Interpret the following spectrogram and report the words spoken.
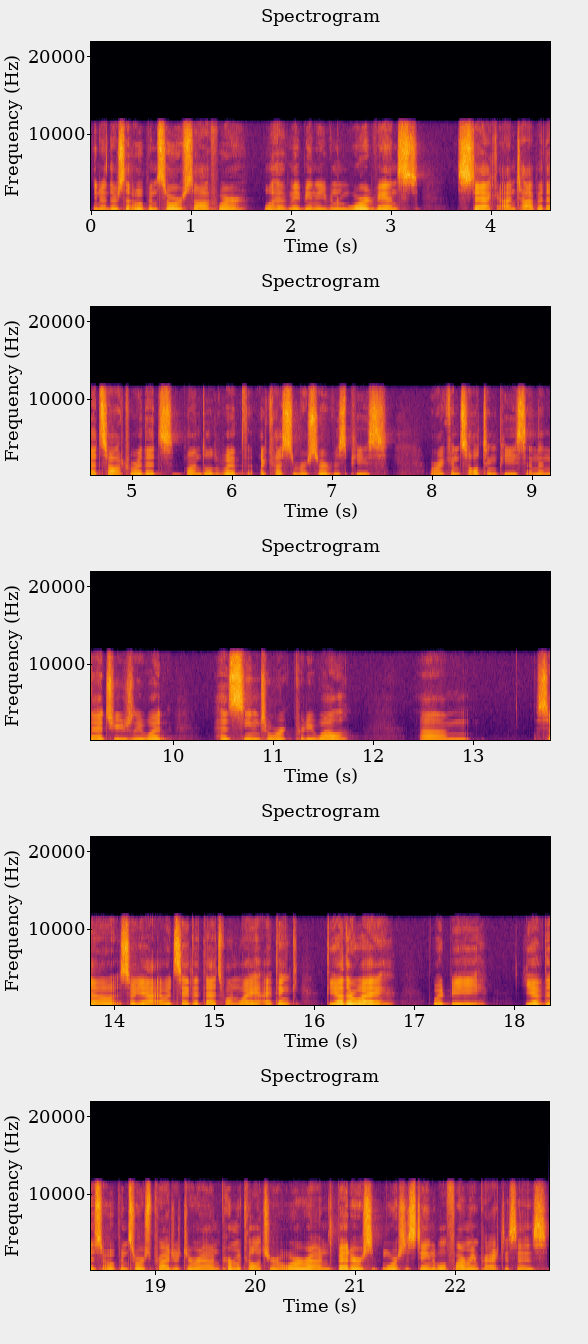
you know, there's the open source software. We'll have maybe an even more advanced stack on top of that software that's bundled with a customer service piece or a consulting piece, and then that's usually what has seemed to work pretty well. Um, so, so yeah, I would say that that's one way. I think the other way would be you have this open source project around permaculture or around better, more sustainable farming practices,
